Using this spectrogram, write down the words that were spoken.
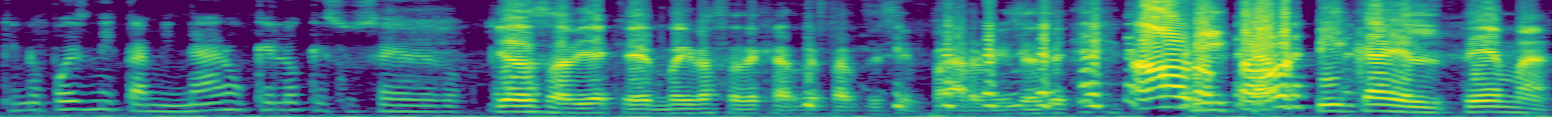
Que no puedes ni caminar o qué es lo que sucede, doctor. Yo sabía que no ibas a dejar de participar. me dice así, Ah, pica, el tema.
